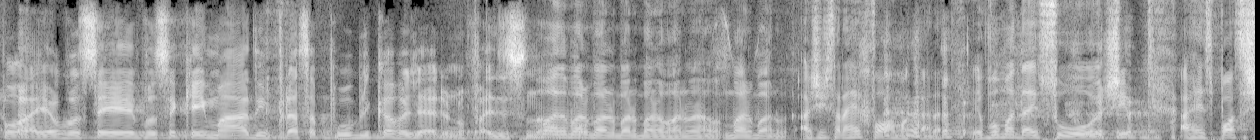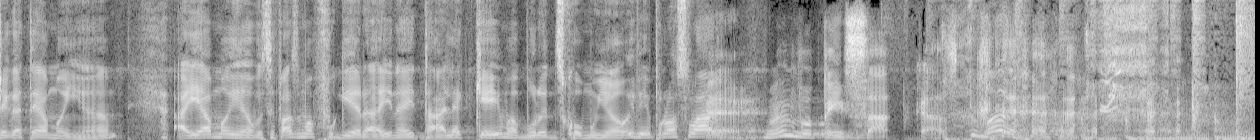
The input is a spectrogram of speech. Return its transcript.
Pô, aí eu vou ser, vou ser queimado em praça pública, Rogério. Não faz isso não. Mano, mano, mano, mano, mano, mano, mano, mano, mano, a gente tá na reforma, cara. Eu vou mandar isso hoje. A resposta chega até amanhã. Aí amanhã você faz uma fogueira aí na Itália, queima a bula de excomunhão e vem pro nosso lado. É, eu vou pensar no caso. Mano.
